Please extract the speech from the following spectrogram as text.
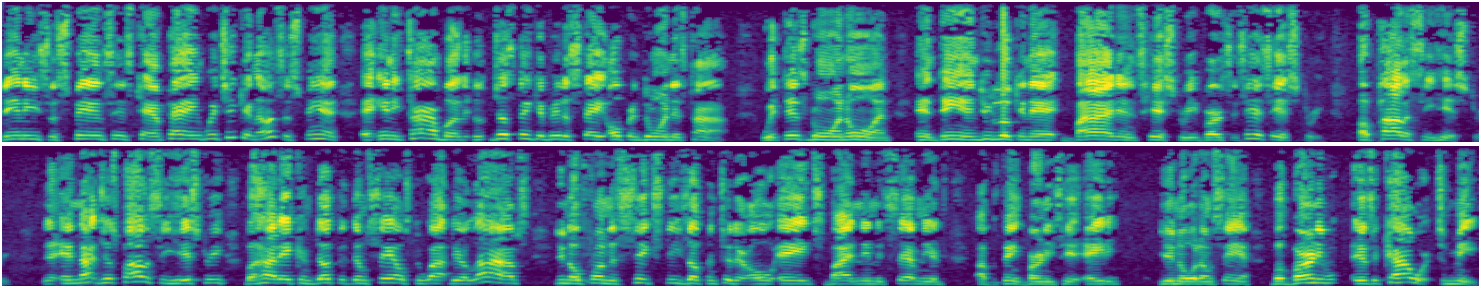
then he suspends his campaign, which he can unsuspend at any time. But just think if it had stayed open during this time with this going on, and then you looking at Biden's history versus his history, a policy history, and not just policy history, but how they conducted themselves throughout their lives you know, from the 60s up into their old age, Biden in the 70s. I think Bernie's hit 80. You know what I'm saying? But Bernie is a coward to me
